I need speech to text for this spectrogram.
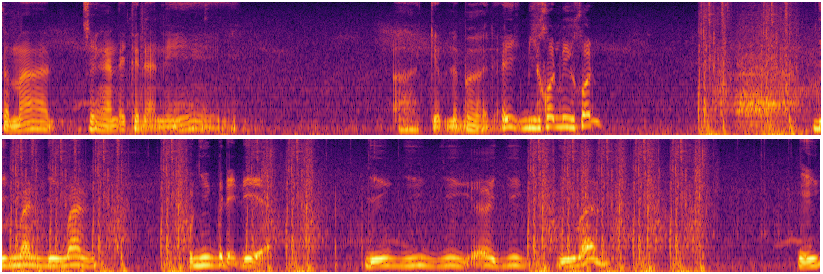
สามารถใช้งานได้ขนาดนี้เออเก็บระเบิดเอ้ยมีคนมีคน ยิงมันยิงมันผมยิงไปไหนเดียยิงยิงยิงเออยิงยิงมันยิง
